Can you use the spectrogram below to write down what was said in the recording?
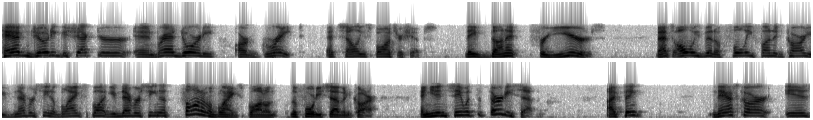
Tad and Jodi Geschickter and Brad Daugherty are great at selling sponsorships. They've done it for years. That's always been a fully funded car. You've never seen a blank spot. You've never seen a thought of a blank spot on the 47 car. And you didn't see it with the 37. I think NASCAR is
